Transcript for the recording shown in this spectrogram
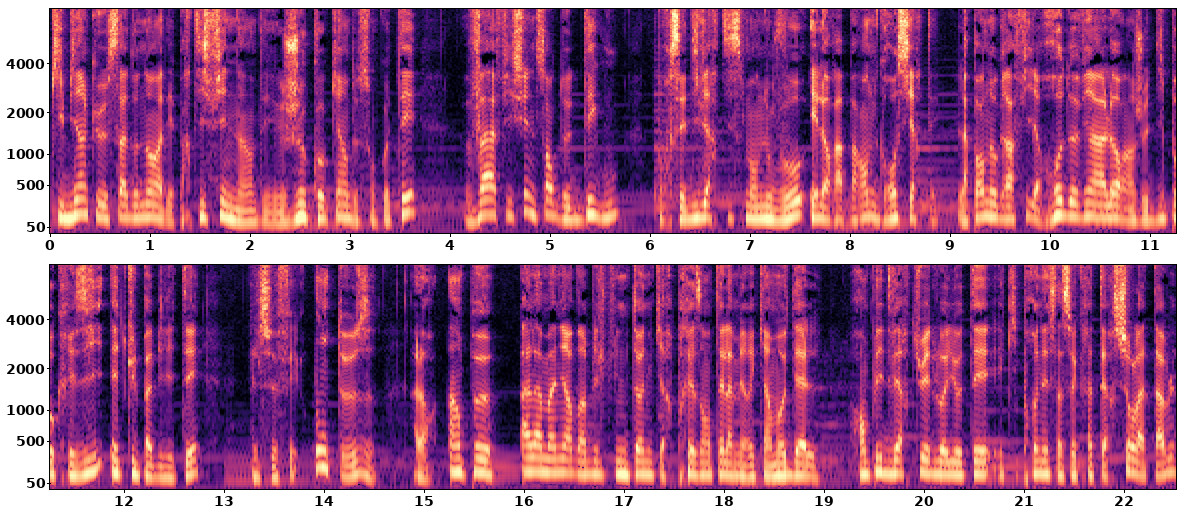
qui bien que s'adonnant à des parties fines, hein, des jeux coquins de son côté, va afficher une sorte de dégoût pour ces divertissements nouveaux et leur apparente grossièreté. La pornographie redevient alors un jeu d'hypocrisie et de culpabilité, elle se fait honteuse, alors un peu à la manière d'un Bill Clinton qui représentait l'américain modèle, rempli de vertu et de loyauté et qui prenait sa secrétaire sur la table,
